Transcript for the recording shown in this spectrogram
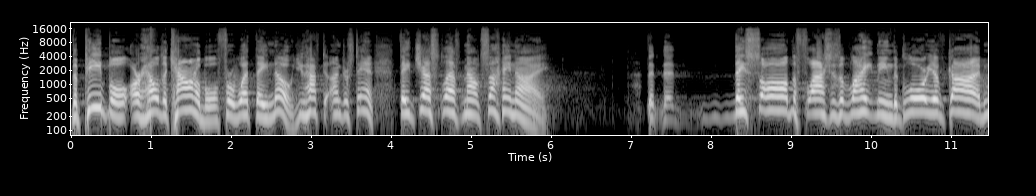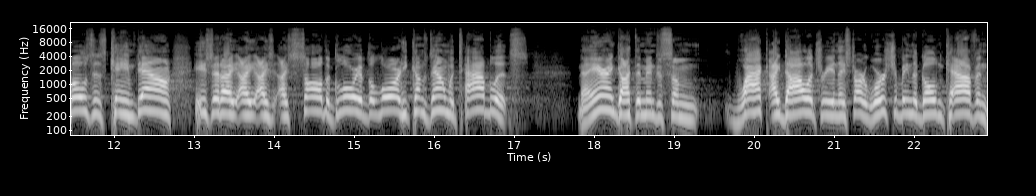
The people are held accountable for what they know. You have to understand, they just left Mount Sinai. The, the, they saw the flashes of lightning, the glory of God. Moses came down. He said, I, I, I saw the glory of the Lord. He comes down with tablets. Now, Aaron got them into some whack idolatry and they started worshiping the golden calf and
